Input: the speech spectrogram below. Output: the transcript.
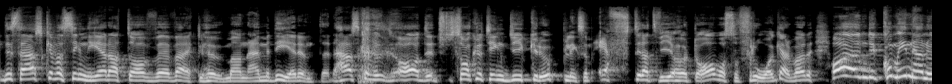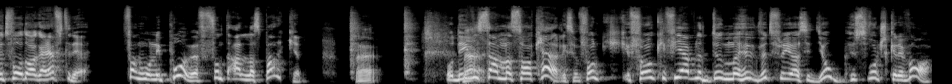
det här ska vara signerat av eh, verklig huvudman. Nej, men det är det inte. Det här ska, vara- ja, det, saker och ting dyker upp liksom efter att vi har hört av oss och frågar. Vad, ja, du kom in här nu två dagar efter det. fan håller ni på med? Varför får inte alla sparken? Nej. Och det är Nej. väl samma sak här. Liksom. Folk, folk är för jävla dumma i huvudet för att göra sitt jobb. Hur svårt ska det vara?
